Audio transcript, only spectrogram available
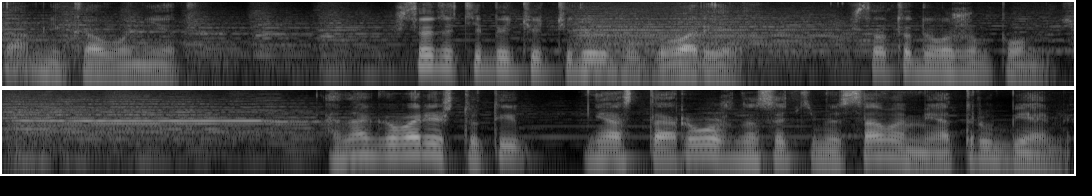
Там никого нет». «Что это тебе тетя Люба говорила? Что ты должен помнить?» «Она говорит, что ты неосторожно с этими самыми отрубями.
